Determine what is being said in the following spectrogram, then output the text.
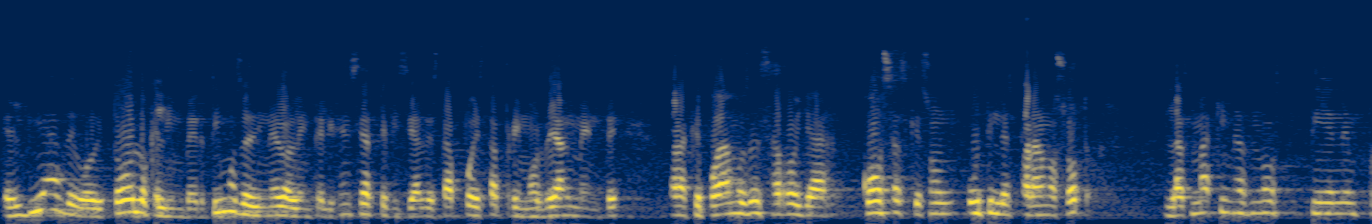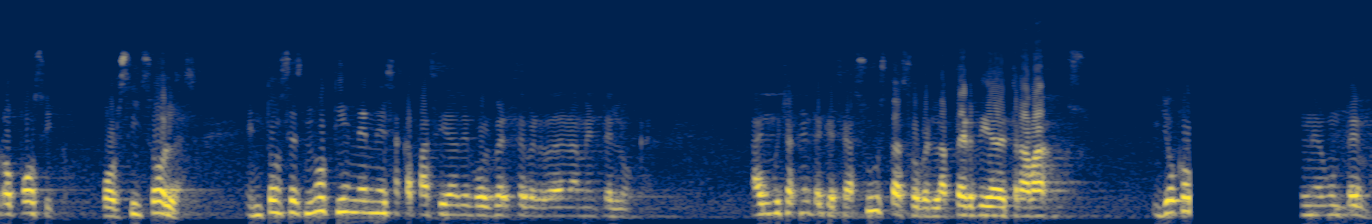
El día de hoy, todo lo que le invertimos de dinero a la inteligencia artificial está puesta primordialmente para que podamos desarrollar cosas que son útiles para nosotros. Las máquinas no tienen propósito por sí solas, entonces no tienen esa capacidad de volverse verdaderamente locas hay mucha gente que se asusta sobre la pérdida de trabajos. Y yo que tener un tema.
